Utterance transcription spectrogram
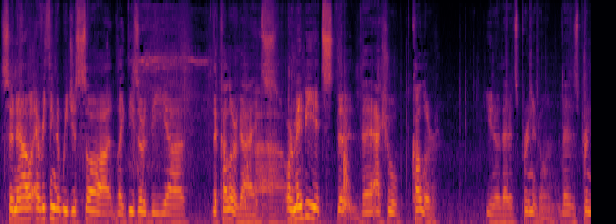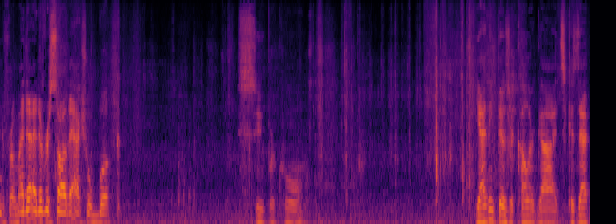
So now everything that we just saw, like these are the uh, the color guides, Wow. or maybe it's the the actual color, you know, that it's printed on, that it's printed from. I, d- I never saw the actual book. Super cool. Yeah, I think those are color guides because that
